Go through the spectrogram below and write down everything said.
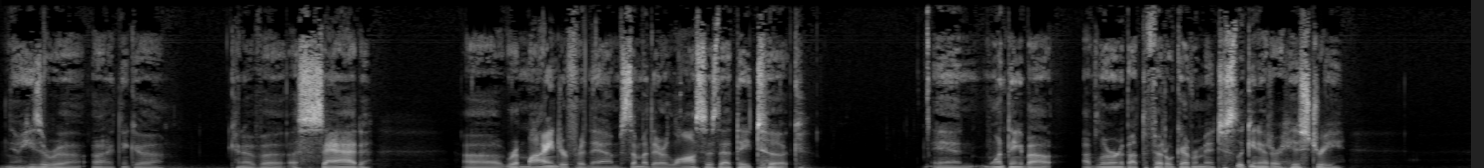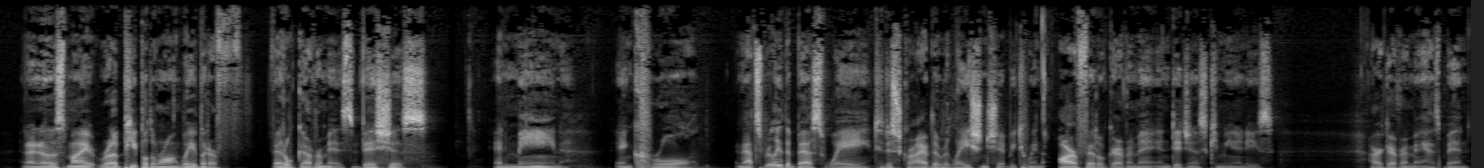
You know, he's a, uh, I think, a kind of a, a sad uh, reminder for them some of their losses that they took. And one thing about I've learned about the federal government, just looking at our history, and I know this might rub people the wrong way, but our federal government is vicious and mean and cruel. And that's really the best way to describe the relationship between our federal government and indigenous communities. Our government has been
